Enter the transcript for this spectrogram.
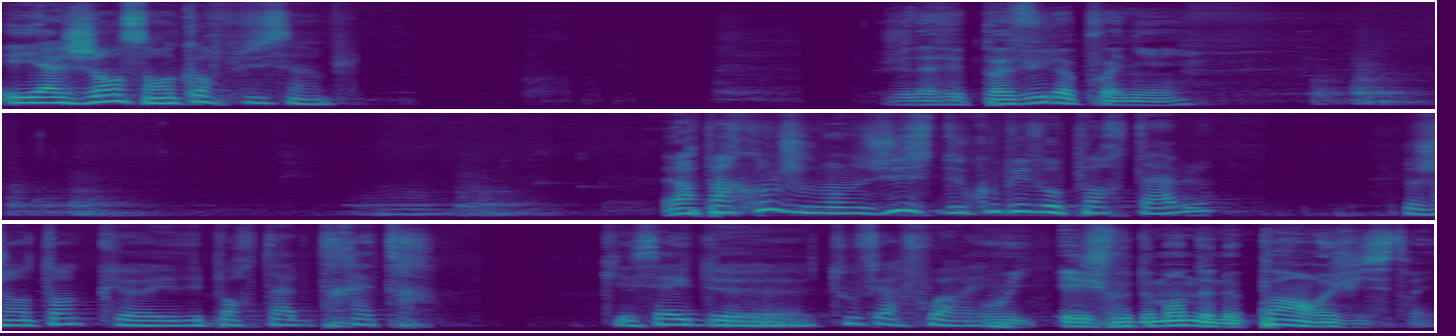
Et à Jean, c'est encore plus simple. Je n'avais pas vu la poignée. Alors par contre, je vous demande juste de couper vos portables. J'entends qu'il y a des portables traîtres qui essayent de tout faire foirer. Oui, et je vous demande de ne pas enregistrer.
